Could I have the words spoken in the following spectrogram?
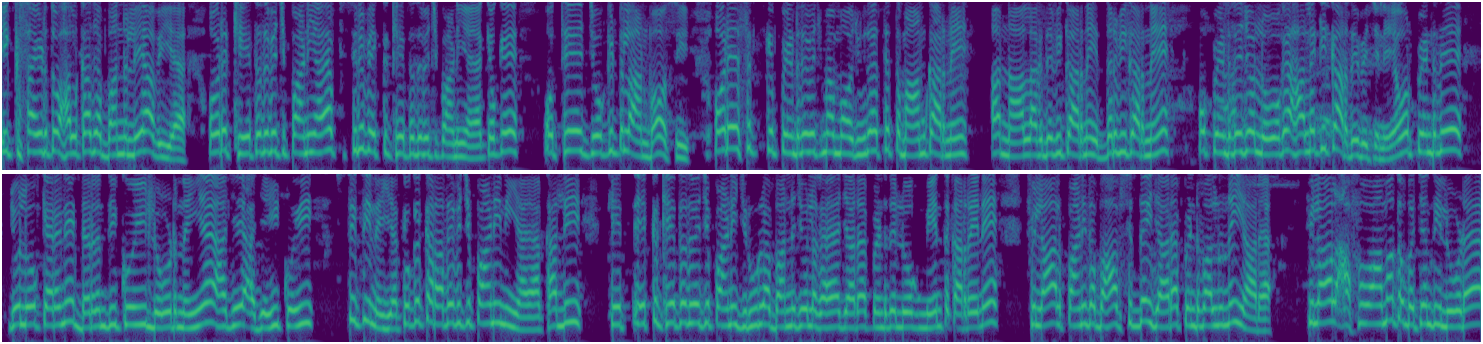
ਇੱਕ ਸਾਈਡ ਤੋਂ ਹਲਕਾ ਜਿਹਾ ਬੰਨ ਲਿਆ ਵੀ ਹੈ ਔਰ ਖੇਤ ਦੇ ਵਿੱਚ ਪਾਣੀ ਆਇਆ ਸਿਰਫ ਇੱਕ ਖੇਤ ਦੇ ਵਿੱਚ ਪਾਣੀ ਆਇਆ ਕਿਉਂਕਿ ਉੱਥੇ ਜੋ ਕਿ ਢਲਾਨ ਬਹੁਤ ਸੀ। ਔਰ ਇਸ ਪਿੰਡ ਦੇ ਵਿੱਚ ਮੈਂ ਮੌਜੂਦ ਆ ਇੱਥੇ ਤਮਾਮ ਘਰ ਨੇ। ਆ ਨਾਲ ਲੱਗਦੇ ਵੀ ਘਰ ਨੇ, ਇੱਧਰ ਵੀ ਘਰ ਨੇ, ਉਹ ਪਿੰਡ ਦੇ ਜੋ ਲੋਕ ਹੈ ਹਾਲਾਂਕਿ ਘਰ ਦੇ ਵਿੱਚ ਨੇ। ਔਰ ਪਿੰਡ ਦੇ ਜੋ ਲੋਕ ਕਹਿ ਰਹੇ ਨੇ, ਡਰਨ ਦੀ ਕੋਈ ਲੋੜ ਨਹੀਂ ਹੈ, ਹਜੇ, ਅਜਿਹੀ ਕੋਈ ਸਥਿਤੀ ਨਹੀਂ ਹੈ ਕਿਉਂਕਿ ਘਰਾਂ ਦੇ ਵਿੱਚ ਪਾਣੀ ਨਹੀਂ ਆਇਆ। ਖਾਲੀ ਖੇਤ, ਇੱਕ ਖੇਤ ਦੇ ਵਿੱਚ ਪਾਣੀ ਜ਼ਰੂਰ ਹੈ ਬੰਨ ਜੋ ਲਗਾਇਆ ਜਾ ਰਿਹਾ, ਪਿੰਡ ਦੇ ਲੋਕ ਮਿਹਨਤ ਕਰ ਰਹੇ ਨੇ। ਫਿਲਹਾਲ ਪਾਣੀ ਦਾ ਬਹਾਵ ਸਿੱਧਾ ਹੀ ਜਾ ਰਿਹਾ, ਪਿੰਡ ਵੱਲ ਨੂੰ ਨਹੀਂ ਆ ਰਿਹਾ। ਫਿਲਹਾਲ ਅਫਵਾਹਾਂ ਤੋਂ ਬਚਣ ਦੀ ਲੋੜ ਹੈ।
